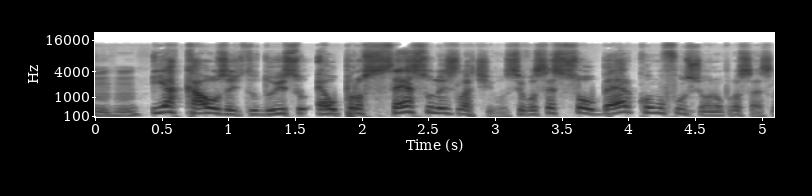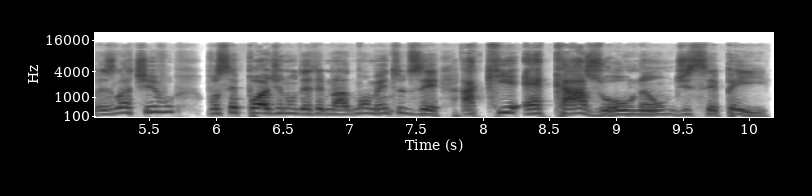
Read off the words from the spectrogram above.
Uhum. E a causa de tudo isso é o processo legislativo. Se você souber como funciona o processo legislativo, você pode, num determinado momento, dizer aqui é caso ou não de CPI.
